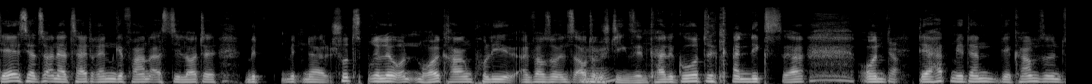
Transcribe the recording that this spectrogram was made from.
der ist ja zu einer Zeit Rennen gefahren, als die Leute mit, mit einer Schutzbrille und einem Rollkragenpulli einfach so ins Auto mhm. gestiegen sind. Keine Gurte, kein nix, ja. Und ja. der hat mir dann, wir kamen so und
